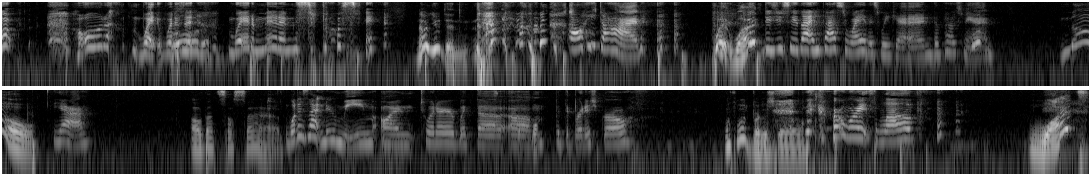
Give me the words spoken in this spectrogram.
Hold up. Wait, what is Hold it? Wait a minute, Mr. Postman. No, you didn't. oh, he died. Wait, what? Did you see that? He passed away this weekend, the postman. No. Yeah. Oh, that's so sad. What is that new meme on Twitter with the um with the British girl? With what British girl? The girl where it's love. what?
